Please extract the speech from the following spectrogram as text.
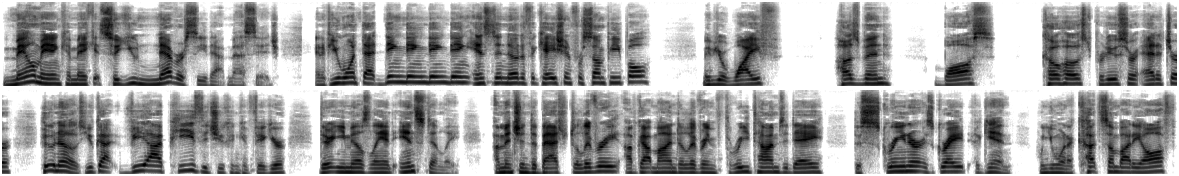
Mailman can make it so you never see that message. And if you want that ding, ding, ding, ding instant notification for some people, maybe your wife, husband, boss, co host, producer, editor. Who knows? You've got VIPs that you can configure. Their emails land instantly. I mentioned the batch delivery. I've got mine delivering three times a day. The screener is great. Again, when you want to cut somebody off,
